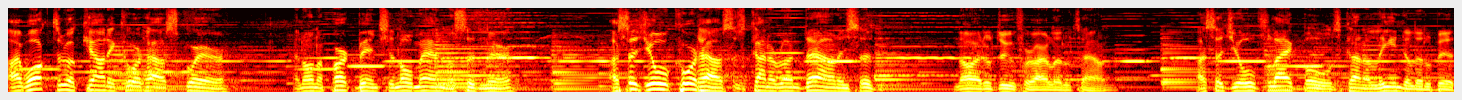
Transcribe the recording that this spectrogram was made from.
I walked through a county courthouse square, and on a park bench, an old man was sitting there. I said, The old courthouse is kind of run down. He said, No, it'll do for our little town. I said, Your old flagpole's kind of leaned a little bit,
